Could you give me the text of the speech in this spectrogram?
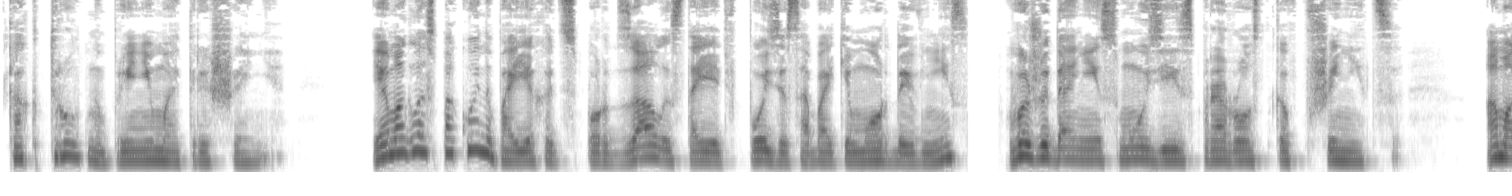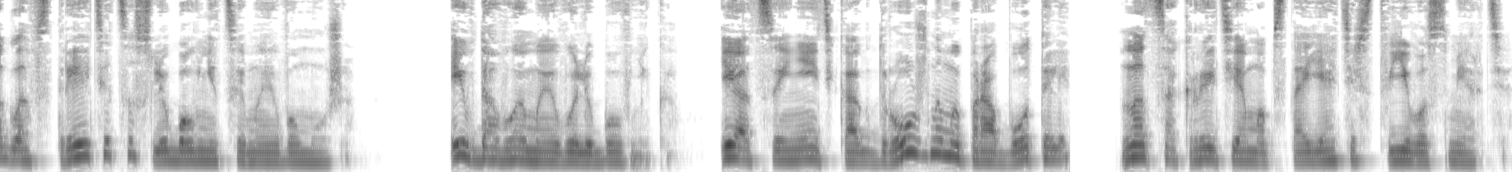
Как трудно принимать решения. Я могла спокойно поехать в спортзал и стоять в позе собаки мордой вниз в ожидании смузи из проростков пшеницы, а могла встретиться с любовницей моего мужа и вдовой моего любовника, и оценить, как дружно мы поработали над сокрытием обстоятельств его смерти.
